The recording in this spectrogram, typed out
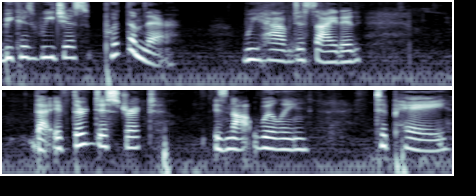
because we just put them there. We have decided that if their district is not willing to pay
